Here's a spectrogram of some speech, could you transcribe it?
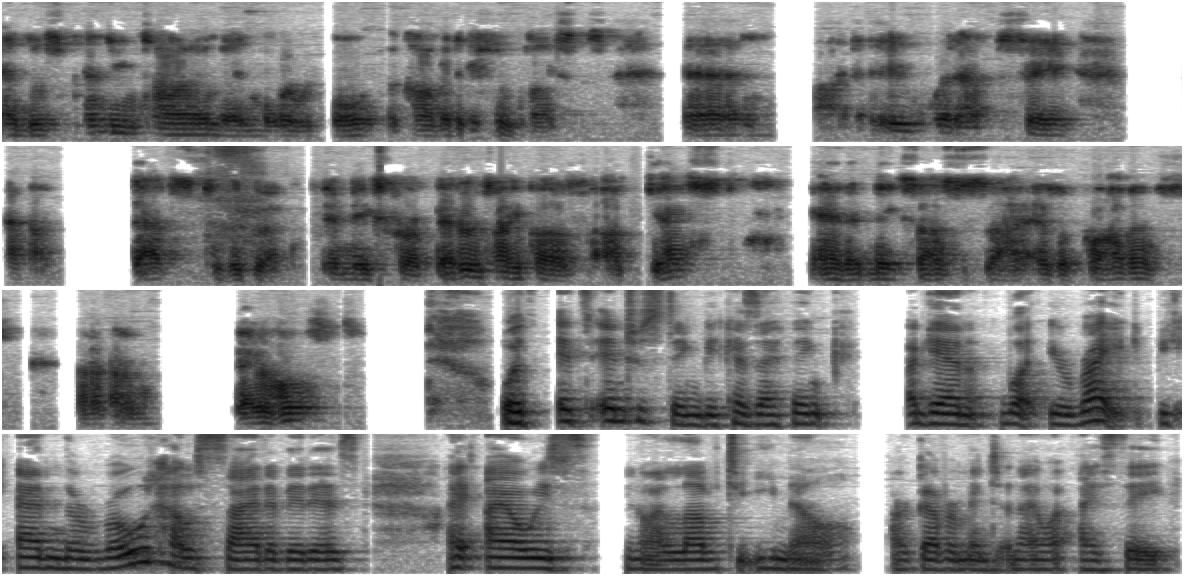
and they're spending time in more remote accommodation places. And I would have to say uh, that's to the good. It makes for a better type of, of guest, and it makes us uh, as a province uh, better hosts. Well, it's interesting because I think again, what you're right, and the roadhouse side of it is, I, I always, you know, I love to email our government, and I I say,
